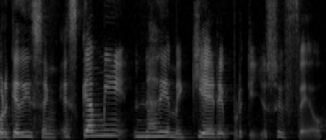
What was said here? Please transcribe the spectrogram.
Porque dicen, es que a mí nadie me quiere porque yo soy feo.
